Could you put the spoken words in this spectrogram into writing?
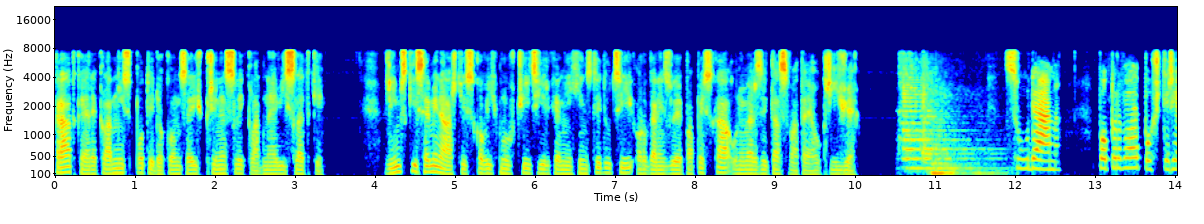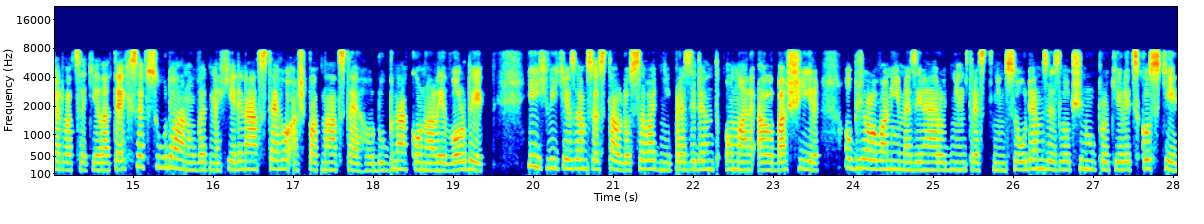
Krátké reklamní spoty dokonce již přinesly kladné výsledky. Římský seminář tiskových mluvčí církevních institucí organizuje Papežská univerzita svatého kříže. Súdán. Poprvé po 24 letech se v Súdánu ve dnech 11. až 15. dubna konaly volby. Jejich vítězem se stal dosavadní prezident Omar al-Bashir, obžalovaný Mezinárodním trestním soudem ze zločinů proti lidskosti.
